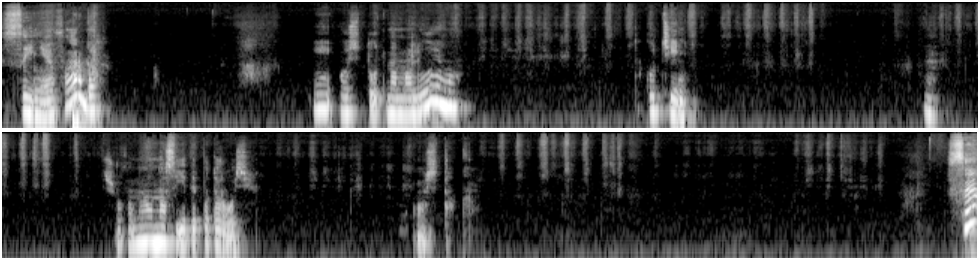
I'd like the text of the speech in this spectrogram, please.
Синьої фарби. І ось тут намалюємо таку тінь. Що вона у нас їде по дорозі. Ось так. Все.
